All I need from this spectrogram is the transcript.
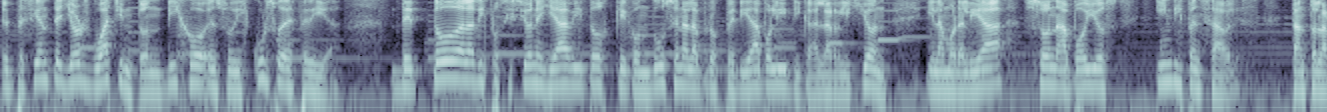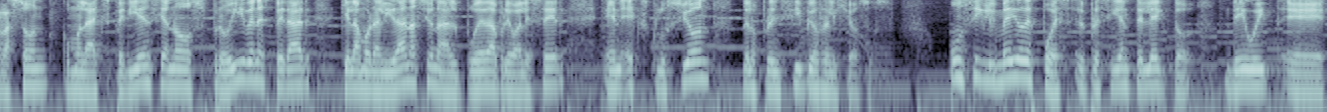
El presidente George Washington dijo en su discurso de despedida, de todas las disposiciones y hábitos que conducen a la prosperidad política, la religión y la moralidad son apoyos indispensables. Tanto la razón como la experiencia nos prohíben esperar que la moralidad nacional pueda prevalecer en exclusión de los principios religiosos. Un siglo y medio después, el presidente electo David eh,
